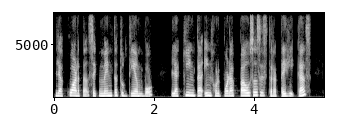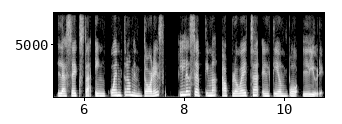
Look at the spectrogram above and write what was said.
La cuarta, segmenta tu tiempo. La quinta, incorpora pausas estratégicas. La sexta, encuentra mentores. Y la séptima, aprovecha el tiempo libre.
